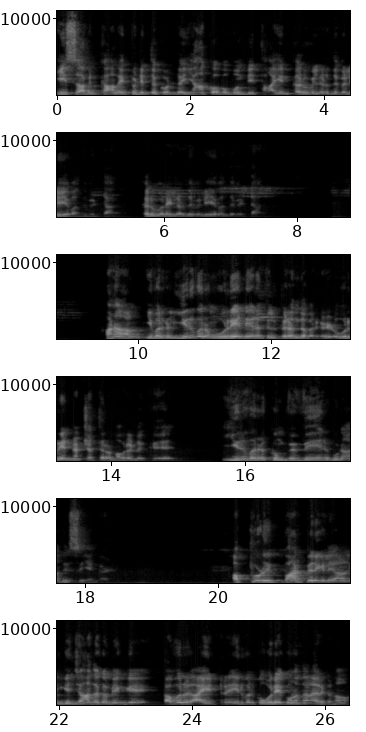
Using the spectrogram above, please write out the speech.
ஈசாவின் காலை பிடித்து கொண்டு யாக்கோபு முந்தி தாயின் கருவிலிருந்து வெளியே வந்து விட்டான். கருவறையிலிருந்து வெளியே வந்து விட்டான். ஆனால் இவர்கள் இருவரும் ஒரே நேரத்தில் பிறந்தவர்கள். ஒரே நட்சத்திரம் அவர்களுக்கு இருவருக்கும் வெவ்வேறு குணாதிசயங்கள். அப்படி பார்ப்பீர்களால் இங்கே ஜாதகம் எங்கே? தவறு ஆயிற்று இருவருக்கும் ஒரே குணம் தானே இருக்கணும்?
